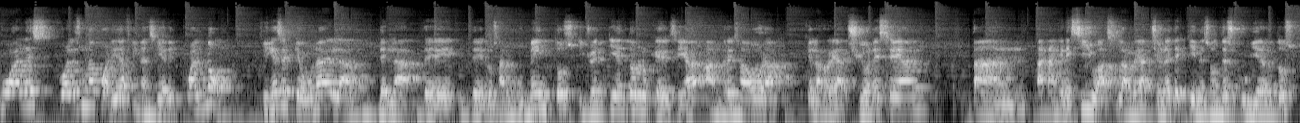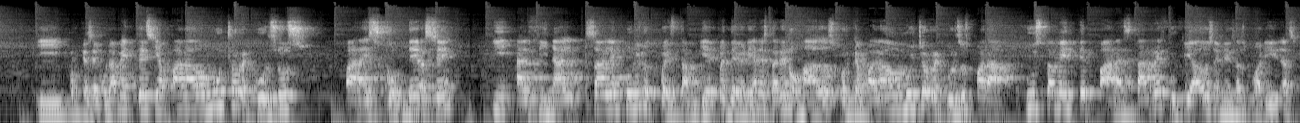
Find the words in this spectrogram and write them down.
cuál es, cuál es una cualidad financiera y cuál no. Fíjense que una de, la, de, la, de, de, los argumentos, y yo entiendo lo que decía Andrés ahora, que las reacciones sean tan, tan agresivas, las reacciones de quienes son descubiertos, y porque seguramente si han pagado muchos recursos para esconderse y al final salen públicos, pues también pues deberían estar enojados porque han pagado muchos recursos para justamente para estar refugiados en esas guaridas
